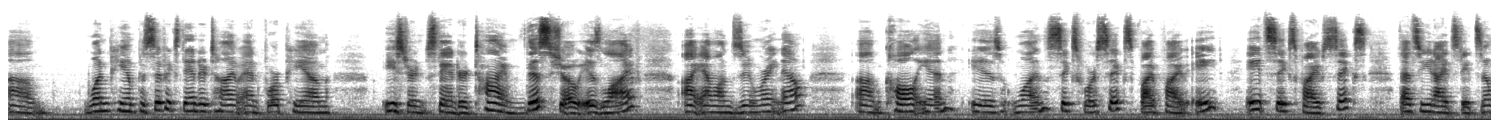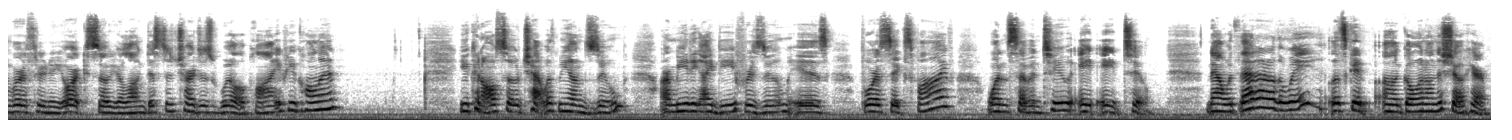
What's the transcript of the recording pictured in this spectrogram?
um, 1 p.m. Pacific Standard Time, and 4 p.m. Eastern Standard Time. This show is live. I am on Zoom right now. Um, call in is 1 646 558 8656. That's the United States number through New York, so your long distance charges will apply if you call in. You can also chat with me on Zoom. Our meeting ID for Zoom is 465 172 882. Now, with that out of the way, let's get uh, going on the show here.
